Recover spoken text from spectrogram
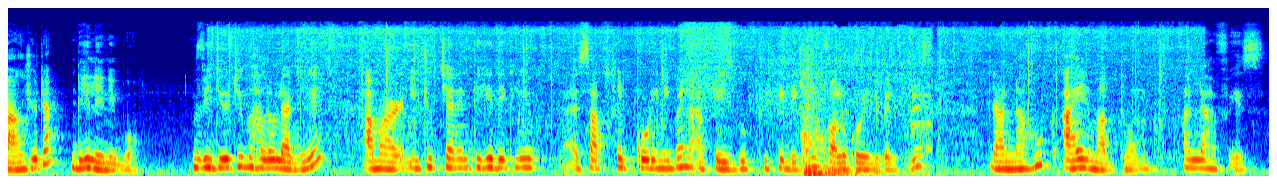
মাংসটা ঢেলে নেব। ভিডিওটি ভালো লাগলে আমার ইউটিউব চ্যানেল থেকে দেখলে সাবস্ক্রাইব করে নেবেন আর ফেসবুক থেকে দেখলে ফলো করে নেবেন প্লিজ রান্না হোক, আয়ের মাধ্যম। আল্লাহ হাফেজ।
